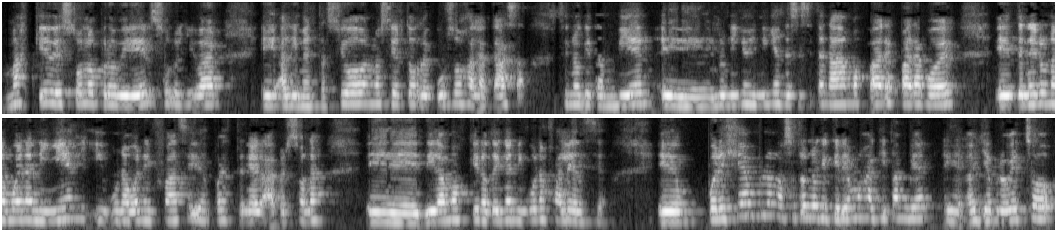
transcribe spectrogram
más que de solo proveer, solo llevar alimentación, ¿no es recursos a la casa, sino que también eh, los niños y niñas necesitan a ambos padres para poder eh, tener una buena niñez y una buena infancia y después tener a personas, eh, digamos, que no tengan ninguna falencia. por ejemplo, nosotros lo que queremos aquí también, y aprovecho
